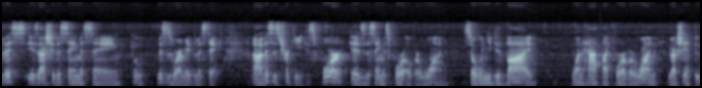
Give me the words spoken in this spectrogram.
This is actually the same as saying, oh, this is where I made the mistake. Uh, this is tricky because 4 is the same as 4 over 1. So when you divide 1 half by 4 over 1, you actually have to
